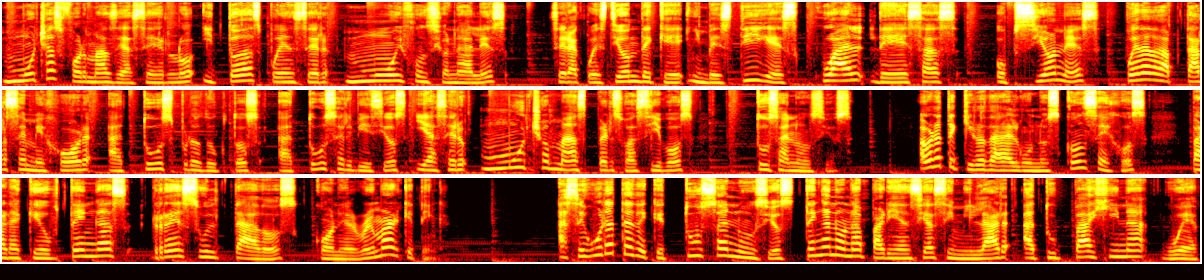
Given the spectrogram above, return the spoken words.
muchas formas de hacerlo y todas pueden ser muy funcionales Será cuestión de que investigues cuál de esas opciones puede adaptarse mejor a tus productos, a tus servicios y hacer mucho más persuasivos tus anuncios. Ahora te quiero dar algunos consejos para que obtengas resultados con el remarketing. Asegúrate de que tus anuncios tengan una apariencia similar a tu página web.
